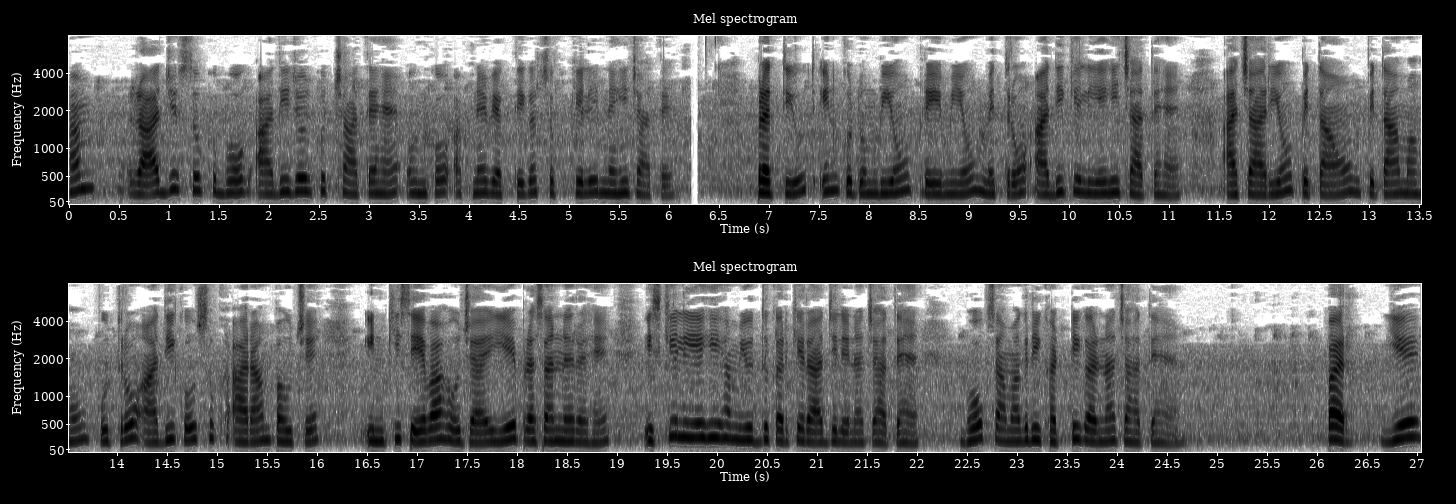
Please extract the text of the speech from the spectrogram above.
हम राज्य सुख, भोग आदि जो कुछ चाहते हैं, उनको अपने व्यक्तिगत सुख के लिए नहीं चाहते। प्रत्युत इन कुटुंबियों, प्रेमियों, मित्रों आदि के लिए ही चाहते हैं। आचार्यों, पिताओं, पितामहों, पुत्रों आदि को सुख आराम पहुँचे, इनकी सेवा हो जाए, ये प्रसन्न रहें। इसके लिए ही हम युद्ध करके राज्य लेना चाहते हैं, भोग सामग्री इकट्ठी करना चाहते हैं। पर ये,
